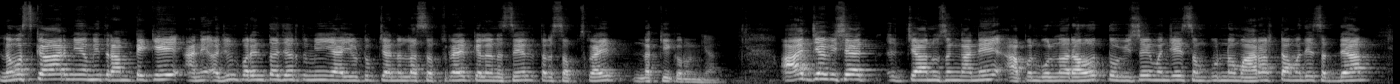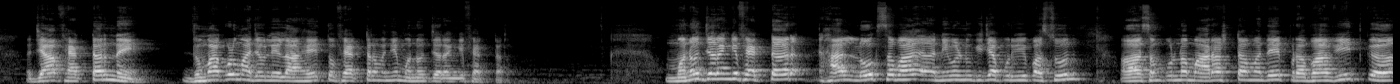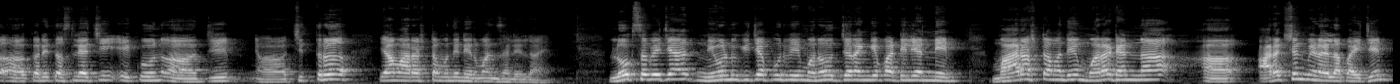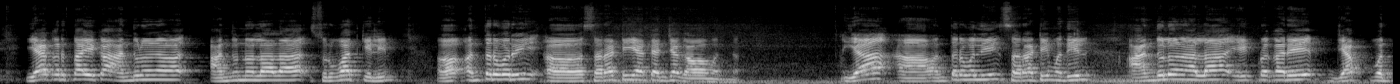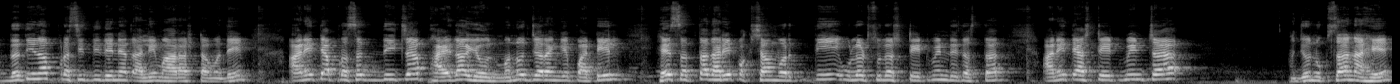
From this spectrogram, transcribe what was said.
नमस्कार मी अमित रामटेके आणि अजूनपर्यंत जर तुम्ही या यूट्यूब चॅनलला सबस्क्राईब केलं नसेल तर सबस्क्राईब नक्की करून घ्या. आज ज्या विषयाच्या अनुषंगाने आपण बोलणार आहोत तो विषय म्हणजे संपूर्ण महाराष्ट्रामध्ये सध्या ज्या फॅक्टरने धुमाकूळ माजवलेला आहे तो फॅक्टर म्हणजे मनोज जरांगे फॅक्टर मनोज जरांगे फॅक्टर हा लोकसभा निवडणुकीच्या पूर्वीपासून संपूर्ण महाराष्ट्रामध्ये प्रभावित क- करीत असल्याची एकूण जी चित्र या महाराष्ट्रामध्ये निर्माण झालेलं आहे. लोकसभेच्या निवडणुकीच्या पूर्वी मनोज जरांगे पाटील यांनी महाराष्ट्रामध्ये मराठ्यांना आरक्षण मिळायला पाहिजे याकरता एका आंदोलना आंदोलनाला सुरुवात केली अंतर्वली अंतर्वरी या त्यांच्या गावामधनं. या अंतर्वली सराठीमधील आंदोलनाला एक प्रकारे ज्या पद्धतीनं प्रसिद्धी देण्यात आली महाराष्ट्रामध्ये आणि त्या प्रसिद्धीचा फायदा घेऊन मनोज जरांगे पाटील हे सत्ताधारी पक्षांवरती उलटसुलट स्टेटमेंट देत असतात. आणि त्या स्टेटमेंटचा जो नुकसान आहे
